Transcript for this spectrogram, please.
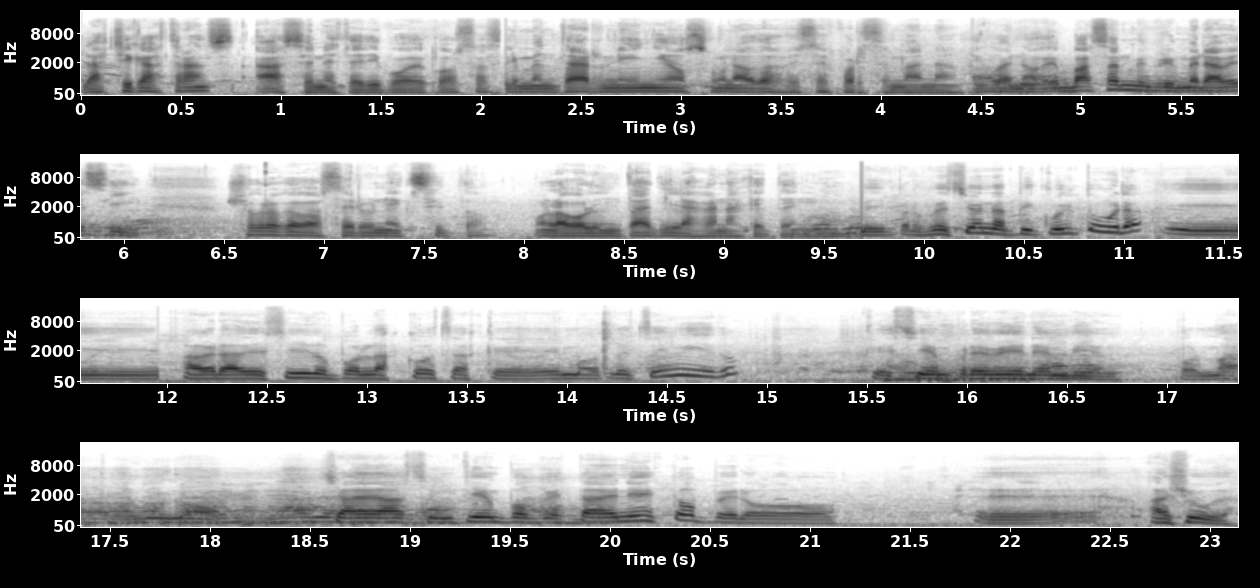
las chicas trans hacen este tipo de cosas, alimentar niños una o dos veces por semana. Y bueno, va a ser mi primera vez y yo creo que va a ser un éxito, con la voluntad y las ganas que tengo. Mi profesión apicultura y agradecido por las cosas que hemos recibido que siempre vienen bien, por más que uno ya hace un tiempo que está en esto, pero eh, ayuda.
